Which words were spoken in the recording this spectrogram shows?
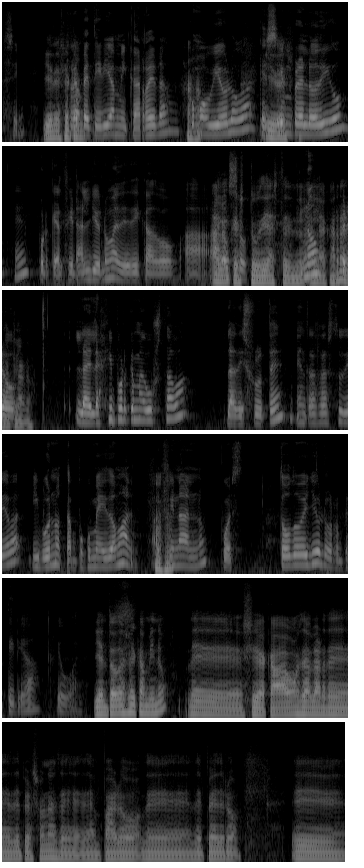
sí. ¿Y en ese Repetiría mi carrera como bióloga, que siempre lo digo, ¿eh? porque al final yo no me he dedicado a, a, a lo que estudiaste en, la carrera, claro. La elegí porque me gustaba, la disfruté mientras la estudiaba y bueno, tampoco me ha ido mal al final, ¿no? Pues todo ello lo repetiría igual. Y en todo ese camino, si acabamos de hablar de, personas, de, Amparo, de, Pedro, eh,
